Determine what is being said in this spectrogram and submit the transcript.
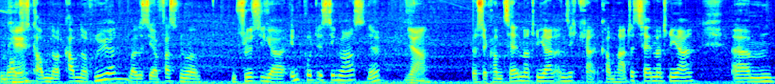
Du Okay. brauchst es kaum noch, kaum noch rühren, weil es ja fast nur ein flüssiger Input ist, den du hast. Ne? Ja. Du hast ja kaum Zellmaterial an sich, ka- kaum hartes Zellmaterial. Ähm,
